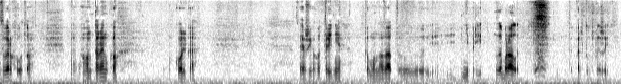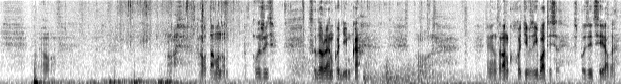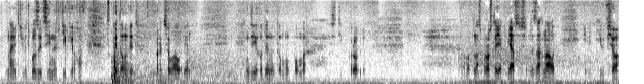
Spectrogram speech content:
Зверху то е, Гонтаренко, Колька. Теж його три дні тому назад в Дніпрі забрали. Тепер тут лежить. А от там воно лежить Сидоренко Дімка. Він зранку хотів з'їбатися з позиції, але навіть від позиції не втік його. Скидом відпрацював він дві години тому помер, стік кров'ю. От, нас просто як м'ясо сюди загнали і, і все.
